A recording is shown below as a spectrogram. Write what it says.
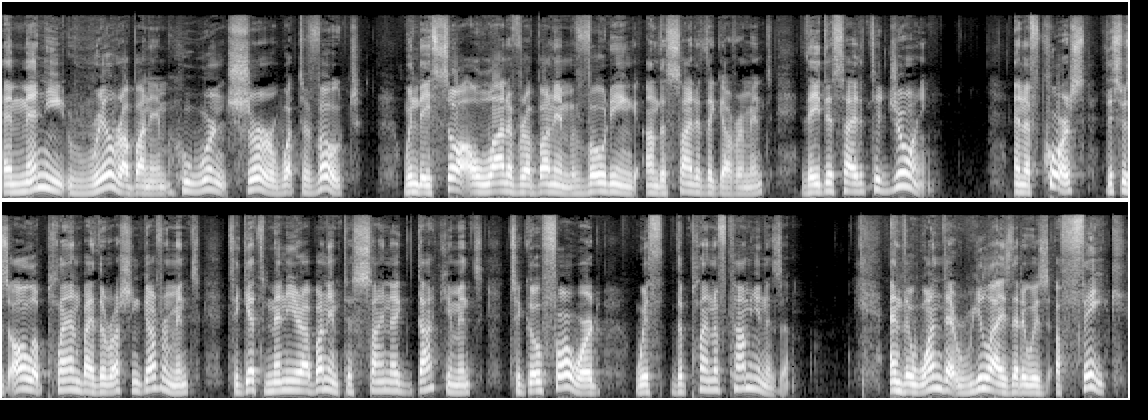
And many real Rabbanim who weren't sure what to vote, when they saw a lot of Rabbanim voting on the side of the government, they decided to join. And of course, this was all a plan by the Russian government to get many Rabbanim to sign a document to go forward with the plan of communism. And the one that realized that it was a fake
